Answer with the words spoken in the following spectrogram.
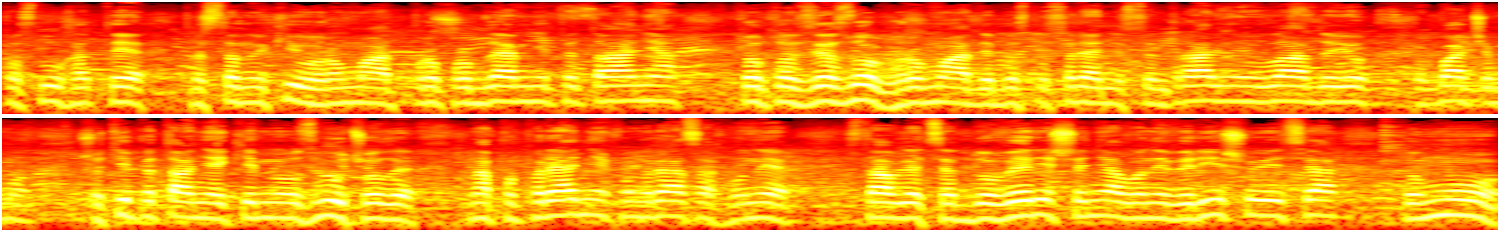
послухати представників громад про проблемні питання, тобто зв'язок громади безпосередньо з центральною владою. Ми бачимо, що ті питання, які ми озвучували на попередніх конгресах, вони ставляться до вирішення, вони вирішуються. Тому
